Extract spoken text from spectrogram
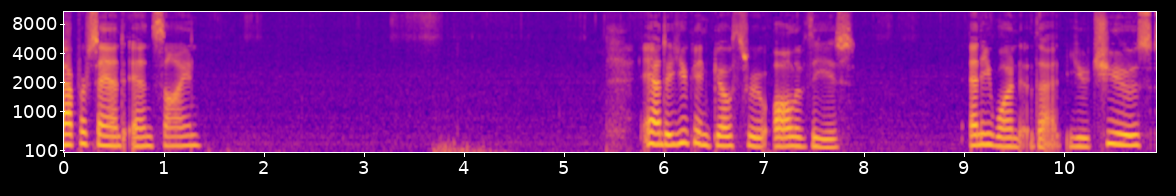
Ampersand and sign. And you can go through all of these. Any one that you choose,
